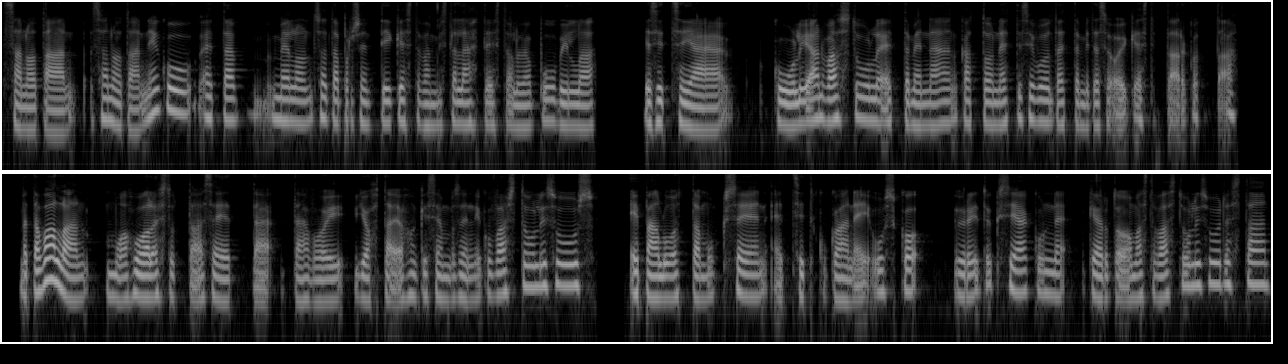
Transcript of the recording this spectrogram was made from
sanotaan, sanotaan niin kuin, että meillä on 100 prosenttia kestävämmistä lähteistä olevaa puuvillaa, ja sitten se jää kuulijan vastuulle, että mennään katsomaan nettisivuilta, että mitä se oikeasti tarkoittaa. Mä tavallaan mua huolestuttaa se, että tämä voi johtaa johonkin semmoisen niin vastuullisuus epäluottamukseen, että sitten kukaan ei usko yrityksiä, kun ne kertoo omasta vastuullisuudestaan.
